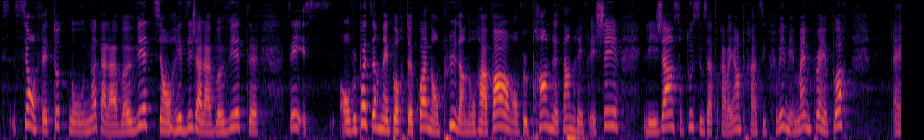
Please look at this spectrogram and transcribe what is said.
si on fait toutes nos notes à la va-vite, si on rédige à la va-vite, euh, tu sais, on veut pas dire n'importe quoi non plus dans nos rapports, on veut prendre le temps de réfléchir. Les gens, surtout si vous êtes travaillant en pratique privée, mais même peu importe, euh,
